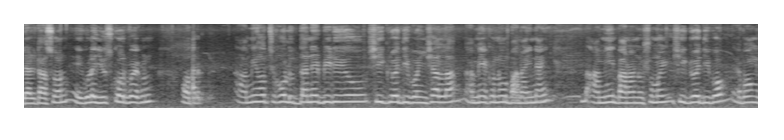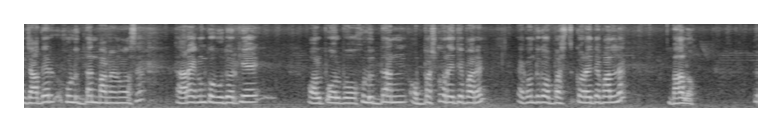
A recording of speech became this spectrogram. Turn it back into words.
ডেল্টাসন, এগুলো ইউজ করব এখন। আর আমি হচ্ছে হলুদ ধানের ভিডিও শীঘ্রই দিব, ইনশাল্লাহ। আমি এখনও বানাই নাই। আমি বানানোর সময় শীঘ্রই দিব। এবং যাদের হলুদ ধান বানানো আছে, তারা এখন কবুতরকে অল্প অল্প হলুদ ধান অভ্যাস করাইতে পারেন। এখন থেকে অভ্যাস করাইতে পারলে ভালো। তো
